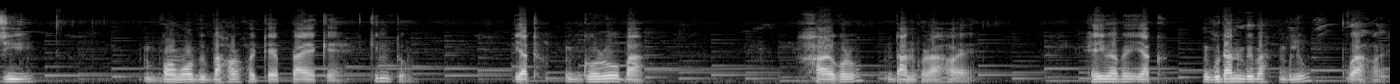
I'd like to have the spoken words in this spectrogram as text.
যি বৰ্ম বিবাহৰ সৈতে প্ৰায় একে। কিন্তু ইয়াত গৰু বা ষাঁড় গৰু দান কৰা হয়। সেইবাবে ইয়াক গোদান বিবাহ বুলিও কোৱা হয়।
